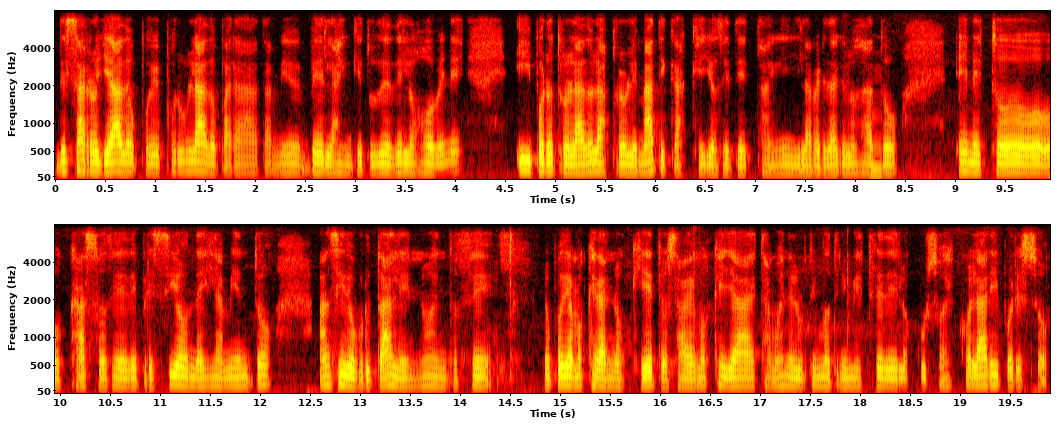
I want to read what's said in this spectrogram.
desarrollado, pues por un lado para también ver las inquietudes de los jóvenes y por otro lado las problemáticas que ellos detectan. Y la verdad que los mm. datos en estos casos de depresión, de aislamiento, han sido brutales, ¿no? Entonces no podíamos quedarnos quietos. Sabemos que ya estamos en el último trimestre de los cursos escolares y por eso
